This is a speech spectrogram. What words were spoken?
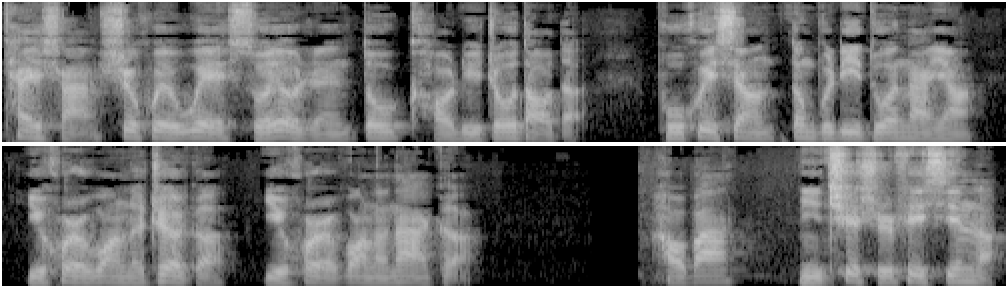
太傻是会为所有人都考虑周到的，不会像邓布利多那样一会儿忘了这个，一会儿忘了那个。好吧，你确实费心了。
